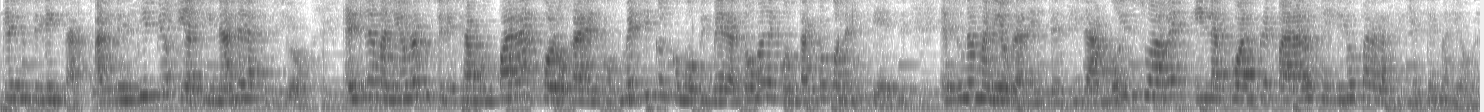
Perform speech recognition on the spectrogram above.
que se utiliza al principio y al final de la sesión. Es la maniobra que utilizamos para colocar el cosmético como primera toma de contacto con el cliente. Es una maniobra de intensidad muy suave y la cual prepara los tejidos para la siguiente maniobra.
